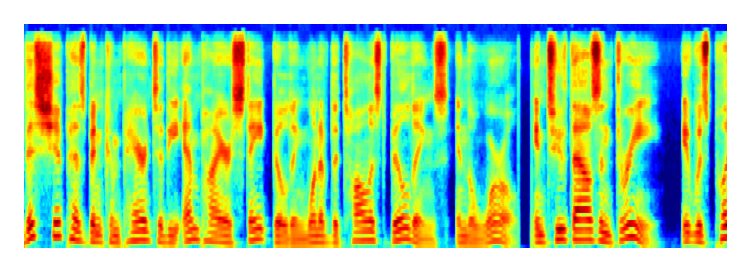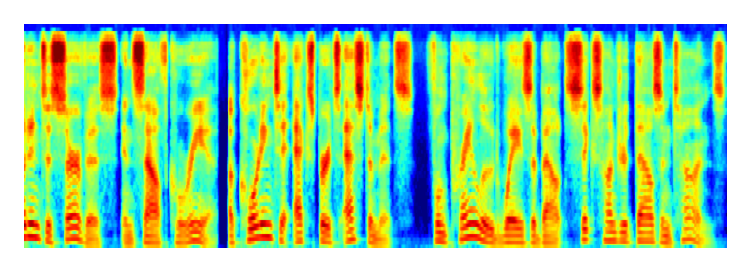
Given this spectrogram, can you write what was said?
This ship has been compared to the Empire State Building, one of the tallest buildings in the world. In 2003, it was put into service in South Korea. According to experts' estimates, FLNG Prelude weighs about 600,000 tons,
